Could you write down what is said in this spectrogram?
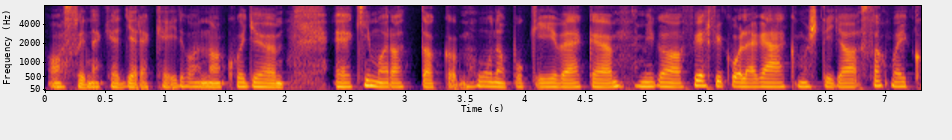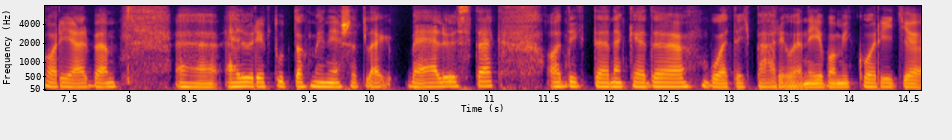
az, hogy neked gyerekeid vannak, hogy kimaradtak hónapok, évek, míg a férfi kollégák most így a szakmai karrierben előrébb tudtak menni, esetleg beelőztek, addig te neked volt egy pár olyan év, amikor így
